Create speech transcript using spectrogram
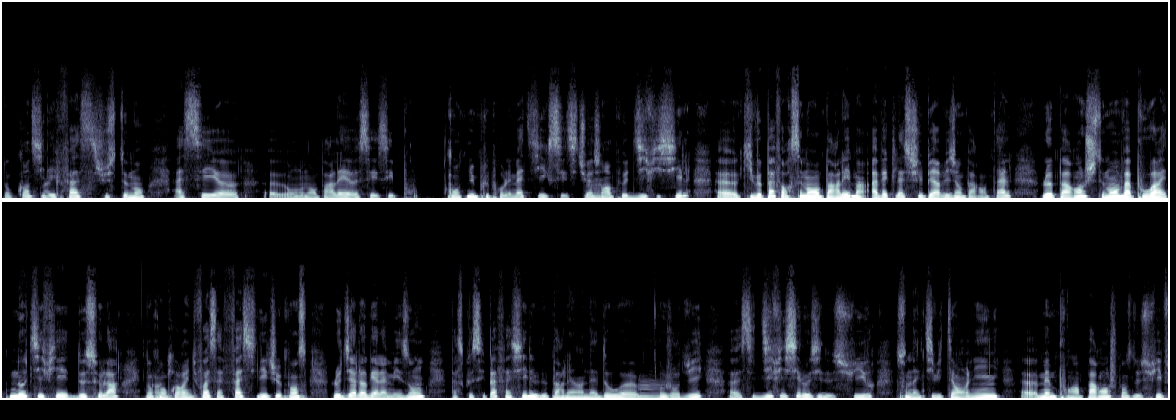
Donc quand il est face justement à ces on en parlait ces, ces contenu plus problématique, ces situations mm. un peu difficiles, euh, qui veut pas forcément en parler, ben, avec la supervision parentale, le parent justement va pouvoir être notifié de cela. Donc encore une fois, ça facilite, je pense, le dialogue à la maison, parce que c'est pas facile de parler à un ado euh, mm. aujourd'hui. Euh, c'est difficile aussi de suivre son activité en ligne, même pour un parent, je pense, de suivre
